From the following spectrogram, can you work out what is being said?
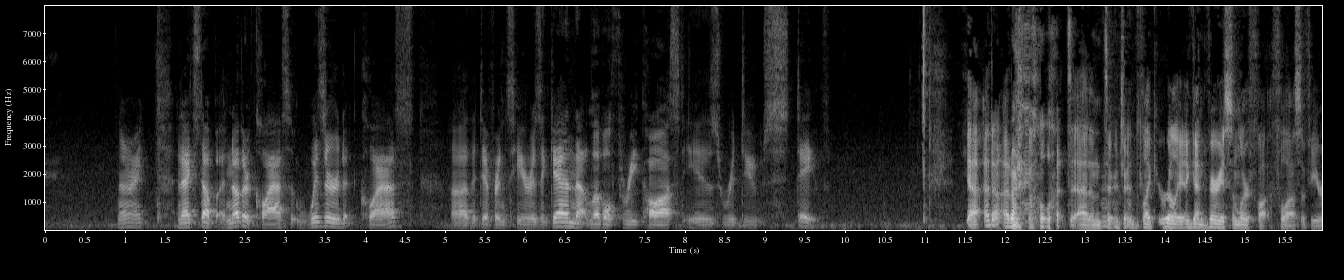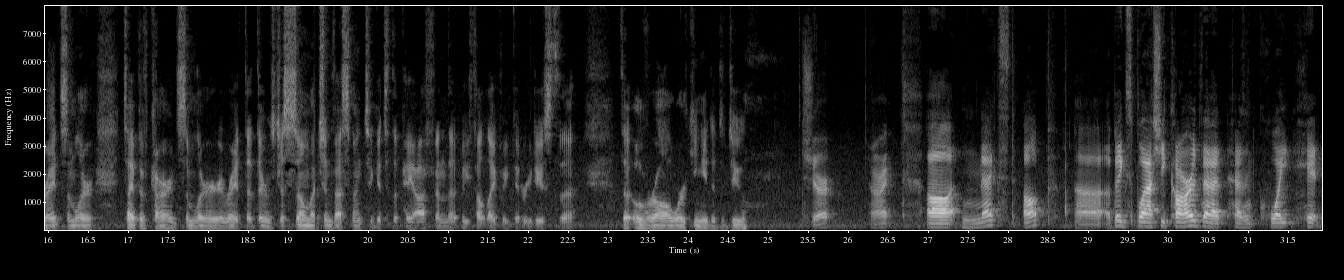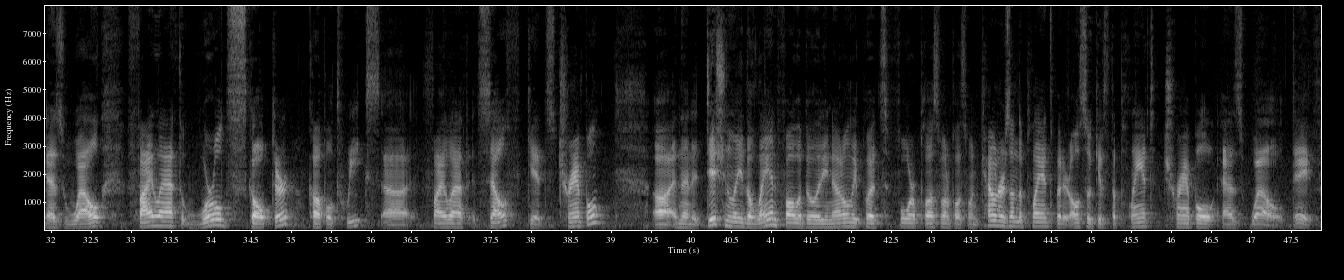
All right. Next up, another class, Wizard class. Uh, the difference here is again that level three cost is reduced. Dave. Yeah, I don't, I don't have a lot to add. In terms, like, really, again, very similar philosophy, right? Similar type of card, similar, right? That there was just so much investment to get to the payoff, and that we felt like we could reduce the the overall work you needed to do. Sure. All right. Uh, next up, uh, a big splashy card that hasn't quite hit as well. Phylath World Sculptor, a couple tweaks. Uh, Phylath itself gets Trample. Uh, and then additionally, the landfall ability not only puts four plus one plus one counters on the plant, but it also gives the plant trample as well. Dave.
